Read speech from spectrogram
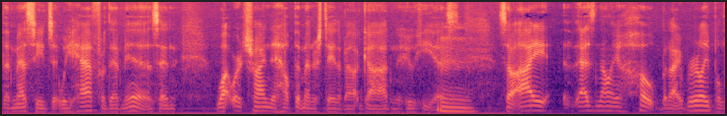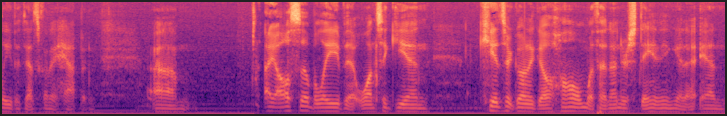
the message that we have for them is and what we're trying to help them understand about God and who He is. Mm. So I, that's not only hope, but I really believe that that's going to happen. Um, I also believe that once again, kids are going to go home with an understanding and, a, and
